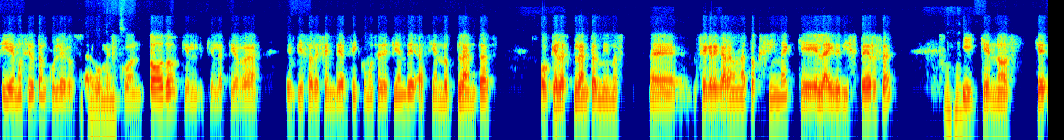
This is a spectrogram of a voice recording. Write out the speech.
sí, hemos sido tan culeros con todo que, que la Tierra empieza a defenderse y cómo se defiende haciendo plantas o que las plantas mismas eh, segregaran una toxina que el aire dispersa y que nos que,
